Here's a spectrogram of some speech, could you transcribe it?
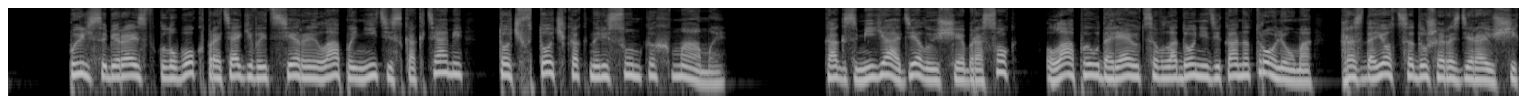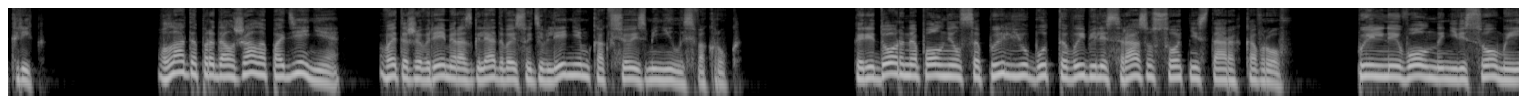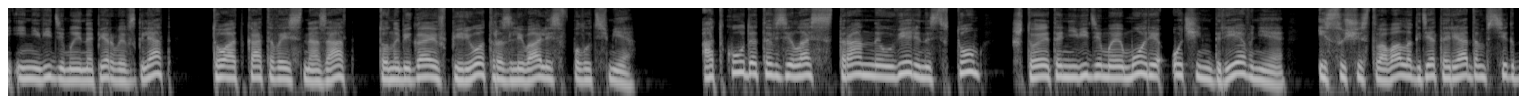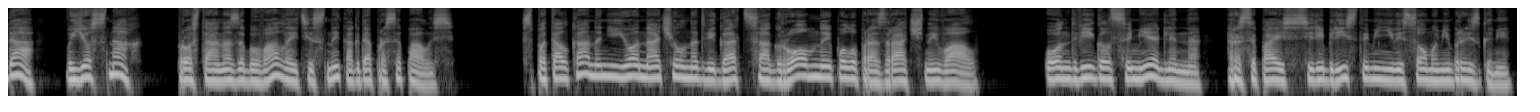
Пыль, собираясь в клубок, протягивает серые лапы нити с когтями, точь-в-точь, точь, как на рисунках мамы. Как змея, делающая бросок, лапы ударяются в ладони декана Троллиума, раздается душераздирающий крик. Влада продолжала падение, в это же время разглядывая с удивлением, как все изменилось вокруг. Коридор наполнился пылью, будто выбили сразу сотни старых ковров. Пыльные волны, невесомые и невидимые на первый взгляд, то откатываясь назад, то набегая вперед, разливались в полутьме. Откуда-то взялась странная уверенность в том, что это невидимое море очень древнее и существовало где-то рядом всегда, в ее снах, просто она забывала эти сны, когда просыпалась. С потолка на нее начал надвигаться огромный полупрозрачный вал. Он двигался медленно, рассыпаясь серебристыми невесомыми брызгами.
